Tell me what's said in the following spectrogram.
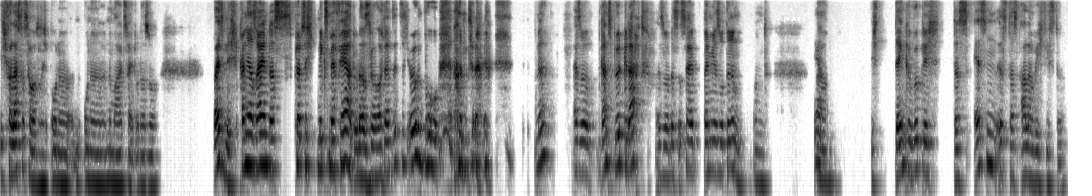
ich verlasse das Haus nicht ohne, ohne eine Mahlzeit oder so. Weiß nicht, kann ja sein, dass plötzlich nichts mehr fährt oder so. Und dann sitze ich irgendwo und ne? Also ganz blöd gedacht. Also das ist halt bei mir so drin. Und Ja. ähm, ich denke wirklich, das Essen ist das Allerwichtigste.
